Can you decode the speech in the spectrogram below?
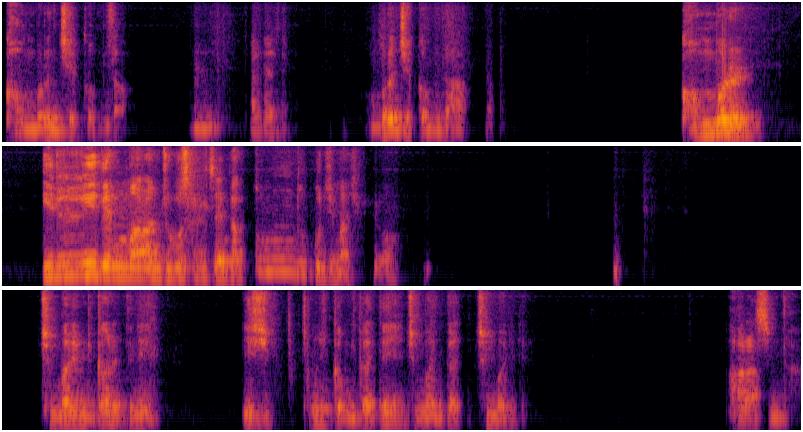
건물은 제 겁니다. 잘 되네. 건물은 제 겁니다. 건물을 1, 200만 원 주고 살 생각 꿈도 꾸지 마십시오. 정말입니까? 그랬더니 이집 당신 겁니까? 그랬더니 정말입니까? 정말이래. 알았습니다.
